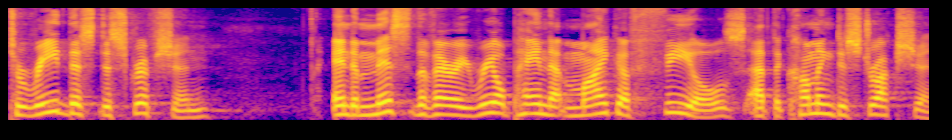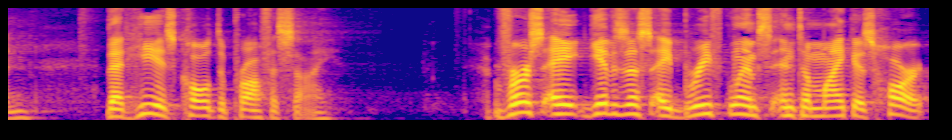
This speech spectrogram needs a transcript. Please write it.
to read this description and to miss the very real pain that Micah feels at the coming destruction that he is called to prophesy. Verse 8 gives us a brief glimpse into Micah's heart.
